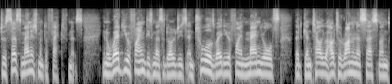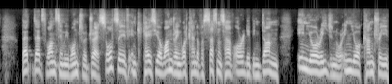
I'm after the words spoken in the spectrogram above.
to assess management effectiveness, you know, where do you find these methodologies and tools? Where do you find manuals that can tell you how to run an assessment? That, that's one thing we want to address. Also, if in case you're wondering what kind of assessments have already been done in your region or in your country,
